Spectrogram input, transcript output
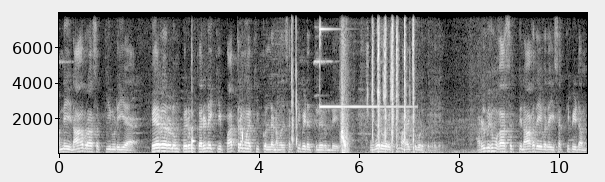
அன்னை நாகபராசக்தியினுடைய பேரருளும் பெரும் கருணைக்கு பாத்திரமாக்கி கொள்ள நமது சக்தி பீடத்திலிருந்து ஒவ்வொருவருக்கும் அழைப்பு கொடுக்கப்படுகிறது. அருள்மிகு மகாசக்தி நாகதேவதை சக்தி பீடம்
